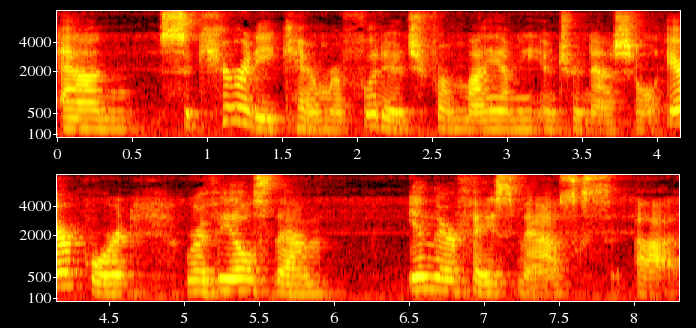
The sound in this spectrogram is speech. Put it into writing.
And security camera footage from Miami International Airport reveals them in their face masks uh,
